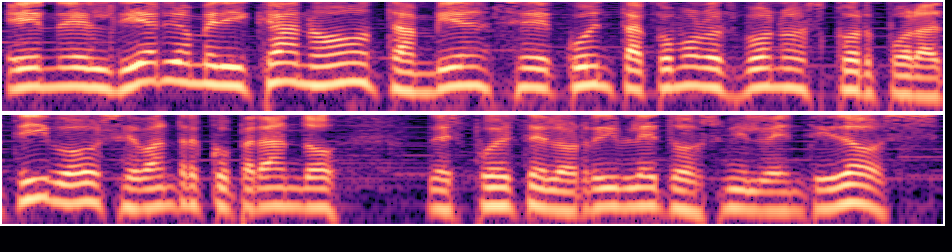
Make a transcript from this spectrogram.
En el diario americano también se cuenta cómo los bonos corporativos se van recuperando después del horrible 2022.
